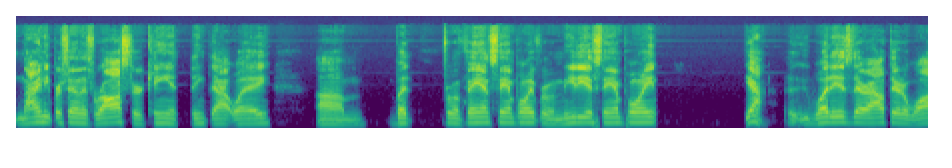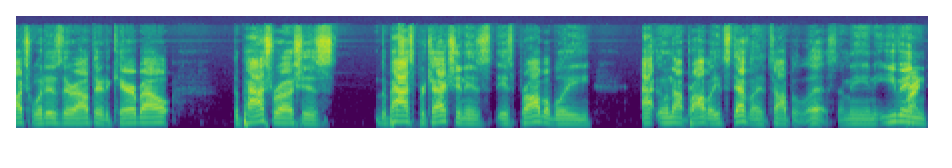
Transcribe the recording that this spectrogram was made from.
90% of this roster can't think that way. Um, but from a fan standpoint, from a media standpoint, yeah, uh, what is there out there to watch? What is there out there to care about? The pass rush is the pass protection is is probably at, well, not probably, it's definitely at the top of the list. I mean, even right.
